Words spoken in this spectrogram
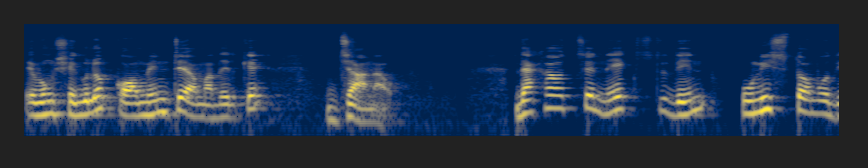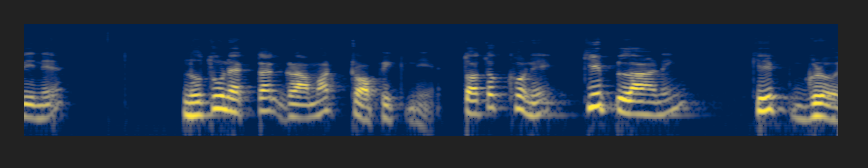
এবং সেগুলো কমেন্টে আমাদেরকে জানাও। দেখা হচ্ছে নেক্সট দিন, উনিশতম দিনে নতুন একটা গ্রামার টপিক নিয়ে। ততক্ষণে কিপ লার্নিং কিপ গ্রোয়িং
